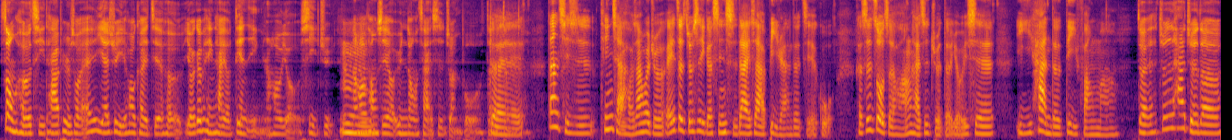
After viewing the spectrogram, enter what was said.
综合其他，譬如说，哎、也许以后可以结合有一个平台有电影，然后有戏剧，嗯然后同时也有运动赛事转播等等。但其实听起来好像会觉得，诶，这就是一个新时代下必然的结果。可是作者好像还是觉得有一些遗憾的地方吗？对，就是他觉得，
